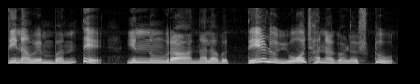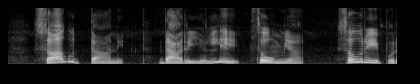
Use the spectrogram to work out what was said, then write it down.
ದಿನವೆಂಬಂತೆ ಇನ್ನೂರ ನಲವತ್ತೇಳು ಯೋಜನಗಳಷ್ಟು ಸಾಗುತ್ತಾನೆ. ದಾರಿಯಲ್ಲಿ ಸೌಮ್ಯ, ಸೌರೀಪುರ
